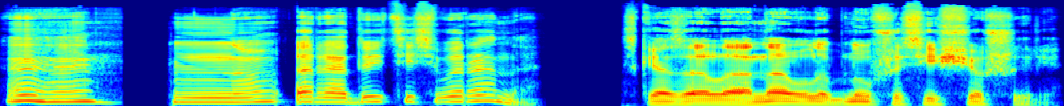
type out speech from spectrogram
«Ага, ну, радуйтесь вы рано», — сказала она, улыбнувшись еще шире.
